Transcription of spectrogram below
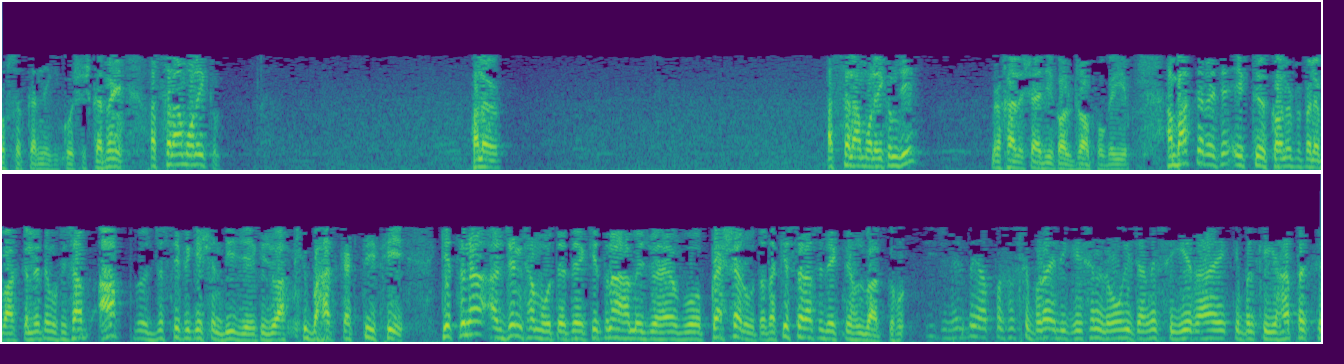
رخصت کرنے کی کوشش کر رہے ہیں۔ السلام علیکم۔ ہلو السلام علیکم جی۔ میرا خیال ہے شاید یہ کال ڈراپ ہو گئی ہے۔ ہم بات کر رہے تھے، ایک کالر پہ پہلے بات کر لیتے ہیں۔ مفتی صاحب، آپ جسٹیفیکیشن دیجیے کہ جو آپ کی بات کٹتی تھی کتنا ارجنٹ ہم ہوتے تھے کتنا ہمیں جو ہے وہ پریشر ہوتا تھا کس طرح سے دیکھتے ہیں اس بات کو جی جنید بھائی آپ کا سب سے بڑا ایلیگیشن لوگوں کی جانب سے یہ رہا ہے کہ بلکہ یہاں تک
